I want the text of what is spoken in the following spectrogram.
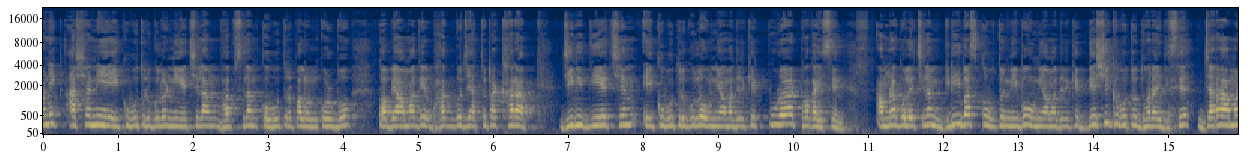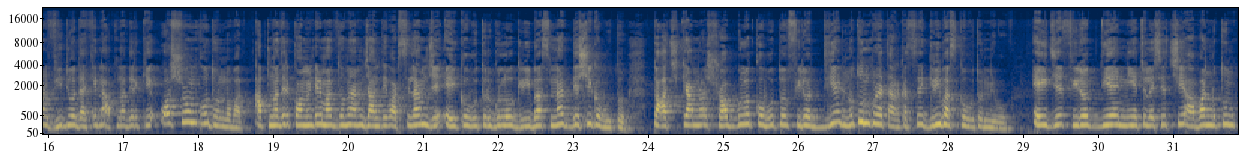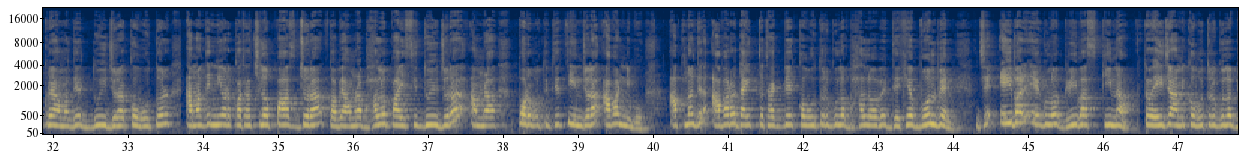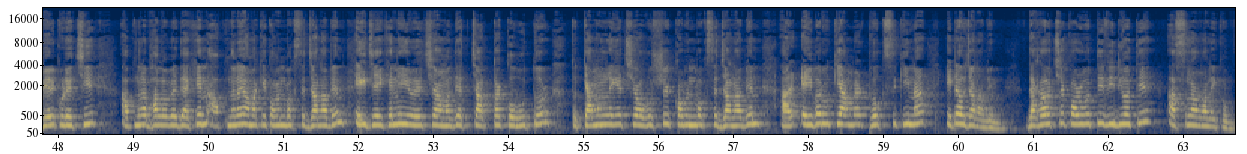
অনেক আশা নিয়ে এই কবুতরগুলো নিয়েছিলাম, ভাবছিলাম কবুতর পালন করব। তবে আমাদের ভাগ্য যে এতটা খারাপ, যিনি দিয়েছেন এই কবুতরগুলো, উনি আমাদেরকে পুরা ঠকাইছেন আমরা বলেছিলাম, গ্রিবাস কবুতর নিব। উনি আমাদেরকে দেশি কবুতর ধরাই দিছে। যারা আমার ভিডিও দেখেন, আপনাদেরকে অসংখ্য ধন্যবাদ। আপনাদের কমেন্টের মাধ্যমে আমি জানতে পারছিলাম যে এই কবুতরগুলো গ্রিবাস না, দেশি কবুতর। তো আজকে আমরা সবগুলো কবুতর ফেরত দিয়ে নতুন করে তার কাছে গ্রিবাস কবুতর নিব। এই যে ফিরত দিয়ে নিয়ে চলে এসেছি, আবার নতুন করে আমাদের দুই জোড়া কবুতর। আমাদের নেওয়ার কথা ছিল পাঁচ জোড়া, তবে আমরা ভালো পাইছি দুই জোড়া, আমরা পরবর্তীতে তিন জোড়া আবার নিব। আপনাদের আবারও দায়িত্ব থাকবে কবুতরগুলো ভালোভাবে দেখে বলবেন যে এইবার এগুলো গ্রিবাস কি না তো এই যে আমি কবুতরগুলো বের করেছি আপনারা ভালোভাবে দেখেন, আপনারাই আমাকে কমেন্ট বক্সে জানাবেন। এই যে এখানেই রয়েছে আমাদের চারটা কবুতর, তো কেমন লেগেছে অবশ্যই কমেন্ট বক্সে জানাবেন। আর এইবারও কি আমরা ঠকছি কি না এটাও জানাবেন। দেখা হচ্ছে পরবর্তী ভিডিওতে আসসালামু আলাইকুম।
